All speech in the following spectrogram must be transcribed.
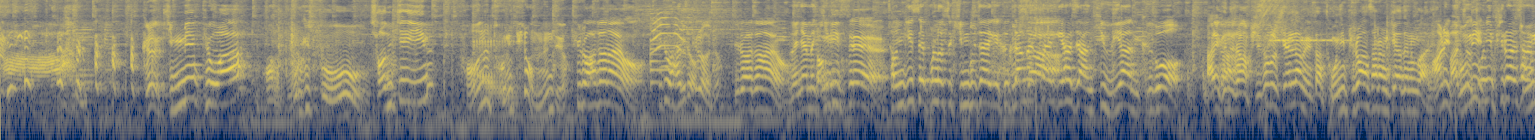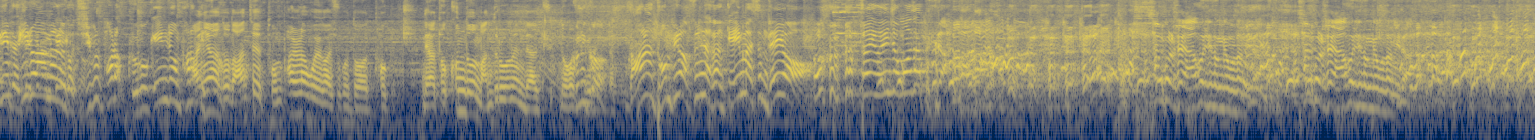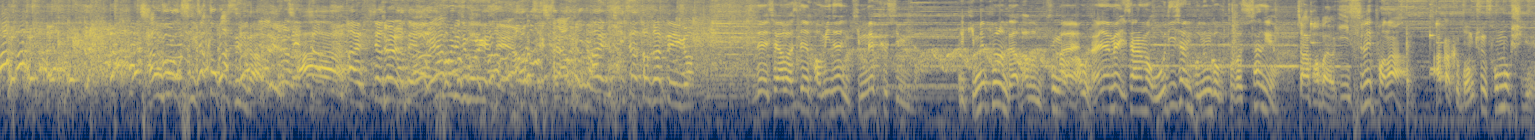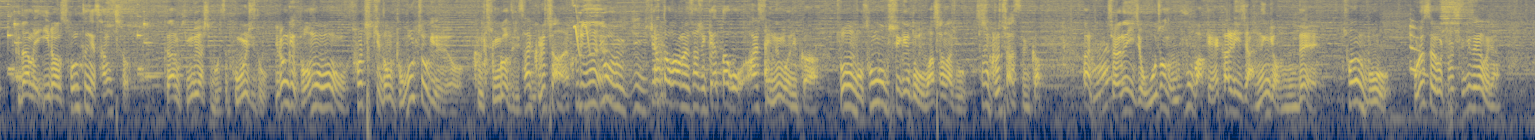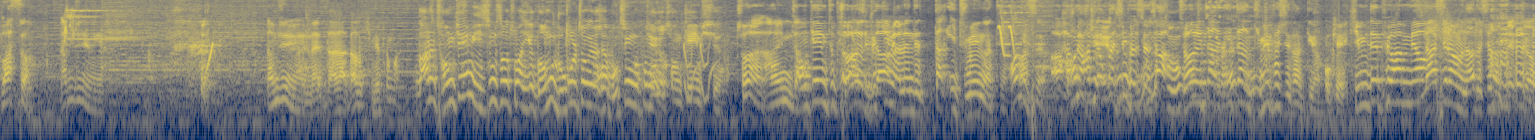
그럼 김매표와 아 모르겠어. 전 게임 저는 돈이 필요 없는데요? 필요하잖아요. 필요하죠. 필요하죠? 필요하잖아요. 왜냐면 전기세. 전기세 플러스 김 부자에게 그 땅을. 팔게 하지 않기 위한 그거 아니 근데 잠깐 비석을 깨려면 일단 돈이 필요한 사람을 깨야 되는 거 아니야? 아니 맞죠, 돈이 돈이 필요한 사람이니까 돈이 필요하면 거죠. 집을 팔아 그거 게임장 팔아. 아니야 너 나한테 돈 팔라고 해가지고 너 더 내가 더 큰 돈 만들어 오면 내가 주, 너가 그러니까 주겠다. 나는 돈 필요 없습니다. 그냥 게임만 쓰면 돼요. 저 이거 인정 못합니다. 참고로 저희 아버지 성대모사입니다. 참고로 저희 아버지 성대모사입니다. 참고로 진짜 똑같습니다. 아, 아 진짜 똑같아요. 왜 아버지인지 모르겠네. 아버지 진짜 아버지. 아 진짜 똑같아 이거. 근데 제가 봤을 때 범인은 김매표 씨입니다. 김매표는 내가 나도 네, 생각하고 있어. 왜냐면 이 사람은 오디션 보는 것부터가 수상해요. 자 봐봐요. 이 슬리퍼나 아까 그 멈춘 손목 시계, 그 다음에 이런 손등의 상처, 그 다음에 김구자 씨 뭐있어 보물지도 이런 게 너무 솔직히 너무 노골적이에요. 그 증거들이 사실 그렇지 않아요? 그래. 이거 이- 깼다고 하면 사실 깼다고 할 수 있는 거니까. 저도 뭐 손목 시계도 마찬가지고 사실 그렇지 않습니까? 그러니까 저는 이제 오전 오후밖에 헷갈리지 않는 게 없는데 저는 뭐 모르겠어요. 저 죽이세요 그냥. 왔어. 남준이 형이야. 남준이. 나, 나, 나도 같아. 나는 전 게임이 의심스럽지만 이게 너무 노골적이라 제가 못 찍은 것 뿐이에요. 저도 전 게임 씨야. 저는 아닙니다. 전 게임 투표 저는. 느낌이 안 났는데 딱 이 두 명인 것 같아요. 맞어요. 아, 한 명한 아니, 명만 애들이 짚어주세요. 자. 저는 일단 일단 김혜표 씨 갈게요. 오케이. 김 대표 한 명. 나 싫으면 나도 싫어. 김매표.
